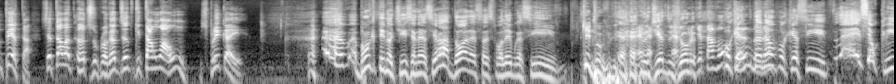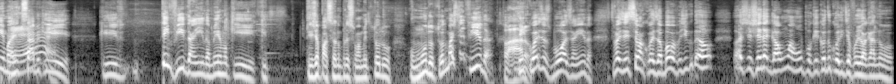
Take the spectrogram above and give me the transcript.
Vampeta, você estava antes do programa dizendo que tá um a um. Explica aí. É, é bom que tem notícia, né? Assim, eu adoro essas polêmicas assim. Que dúvida. é, no dia do É jogo. porque tá voltando, Porque- não, né? não, porque assim, é, esse é o clima. A gente É. sabe que, que tem vida ainda, mesmo que, que esteja passando por esse momento todo o mundo todo, mas tem vida. Claro. Tem coisas boas ainda. Você vai dizer isso é uma coisa boa? Eu digo, não, eu achei legal um a um, porque quando o Corinthians foi jogar no,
